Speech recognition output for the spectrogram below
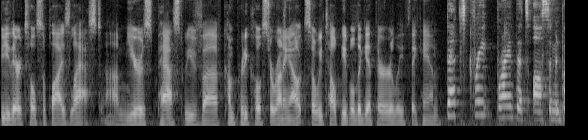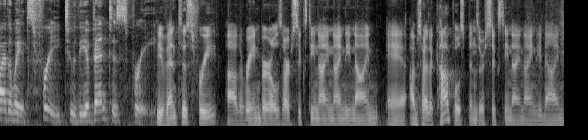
be there till supplies last. Um, years past, we've uh, come pretty close to running out, so we tell people to get there early if they can. That's great, Bryant. That's awesome. And by the way, it's free too. The event is free. The event is free. Uh, the rain barrels are $69.99. And, I'm sorry, the compost bins are $69.99.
